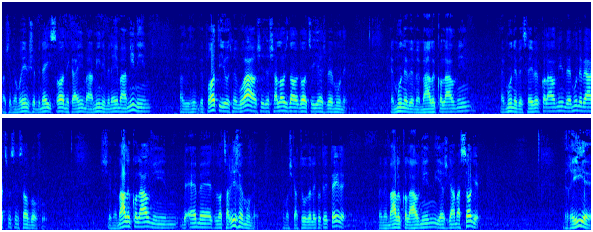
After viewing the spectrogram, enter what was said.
מה שאומרים שבני ישראל נקראים מאמינים, בני מאמינים, אז בפרוטיוס מבואר שזה שלוש דרגות שיש באמונה. אמונה בממלא כל העלמין, אמונה בסבב כל העלמין ואמונה בעצמוס אינסוף ברוך הוא. שממלא כל העלמין באמת לא צריך אמונה, כמו שכתוב בלקוטי תרא. וממלא כל העלמין יש גם הסוגיה. וראייה,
